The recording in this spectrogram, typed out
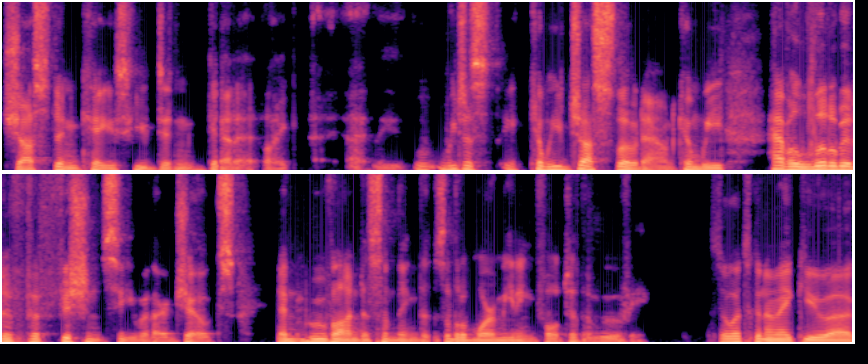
just in case you didn't get it. Like, we just can we just slow down? Can we have a little bit of efficiency with our jokes and move on to something that's a little more meaningful to the movie? so what's gonna make you uh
